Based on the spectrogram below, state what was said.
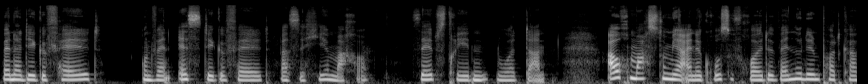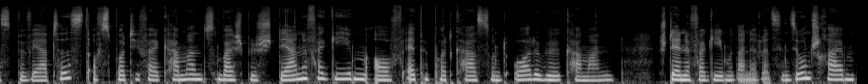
wenn er dir gefällt und wenn es dir gefällt, was ich hier mache. Selbstredend nur dann. Auch machst du mir eine große Freude, wenn du den Podcast bewertest. Auf Spotify kann man zum Beispiel Sterne vergeben, auf Apple Podcasts und Audible kann man Sterne vergeben und eine Rezension schreiben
